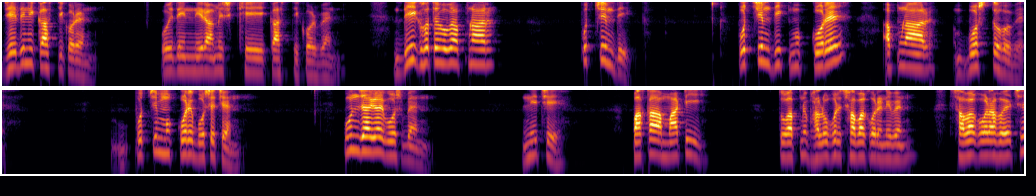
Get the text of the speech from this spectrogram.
যেদিনই কাজটি করেন, ওই দিন নিরামিষ খেয়ে কাজটি করবেন। দিক হতে হবে আপনার পশ্চিম দিক। পশ্চিম দিক মুখ করে আপনার বসতে হবে। পশ্চিম মুখ করে বসেছেন। কোন জায়গায় বসবেন? নিচে, পাকা মাটি তো আপনি ভালো করে ছাবা করে নেবেন। ছাবা করা হয়েছে।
